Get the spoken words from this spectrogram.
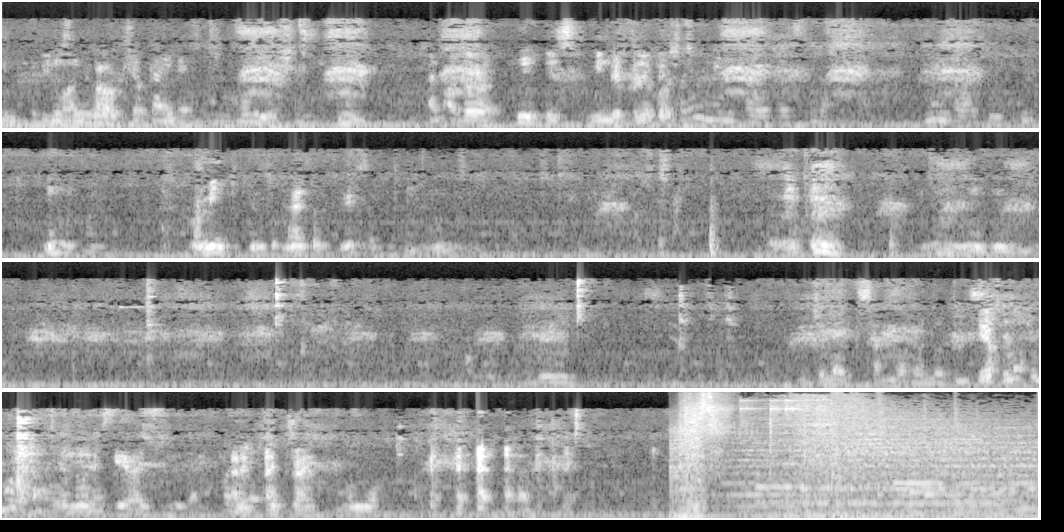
in hmm. And other is mineral flavor. Mm. I mean, into mental please. Mm-hmm. Would you like some more? Yes, yes, yes. I I'll try one more okay.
